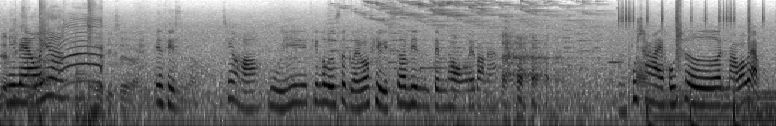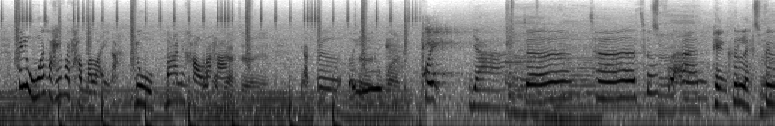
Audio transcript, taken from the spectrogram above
แต่มีแมวหรือยังมีผีเสื้อมีผีจริงเหรอคะหุยพี่ก็รู้สึกเลยว่าผีเสื้อบินเต็มท้องเลยตอนนี้ผู้ชายเขาเชิญมาว่าแบบ ไม่รู้ว่าจะให้มาทำอะไรนะ ดูบ้านเขาผมนะคะ อยากเจอไงอยากเจอเอ้ยเจอทุกวันเฮ้ยอยากเจอเธอทุกวันเพลงขึ้นเลยตึง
